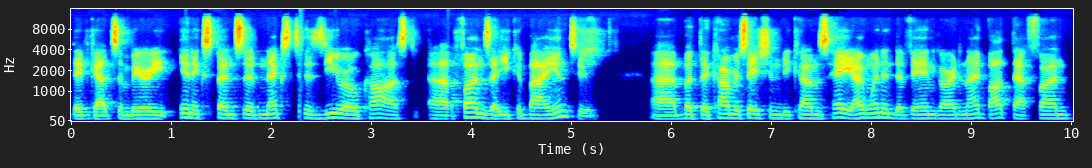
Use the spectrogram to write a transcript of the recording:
they've got some very inexpensive, next to zero cost uh, funds that you could buy into. Uh, but the conversation becomes, hey, I went into Vanguard and I bought that fund.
